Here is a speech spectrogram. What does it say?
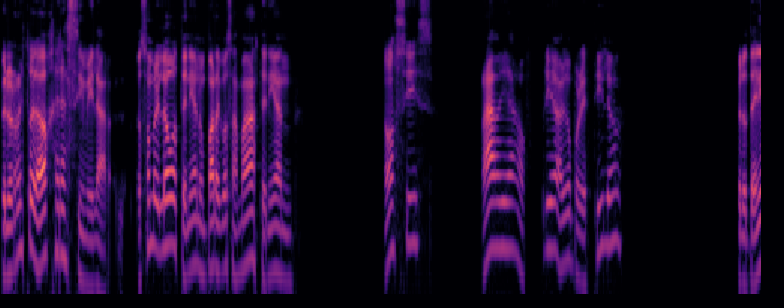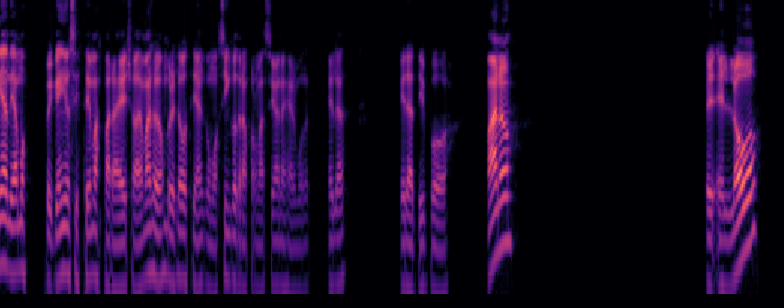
Pero el resto de la hoja era similar. Los hombres lobos tenían un par de cosas más, tenían Gnosis, Rabia o Furia, algo por el estilo. Pero tenían, digamos, pequeños sistemas para ello. Además, los hombres lobos tenían como 5 transformaciones en el mundo de Era tipo humano, el lobo,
